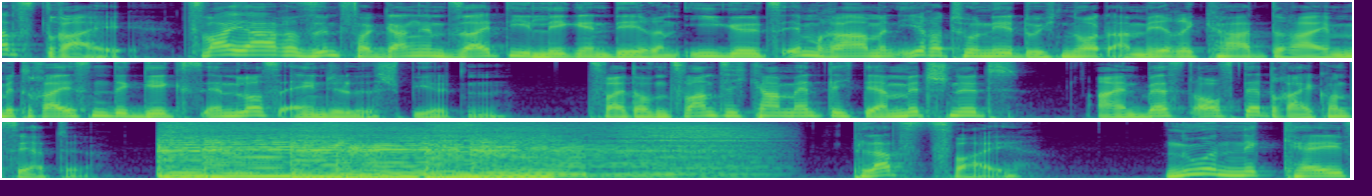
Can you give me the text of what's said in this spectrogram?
Platz 3. Zwei Jahre sind vergangen, seit die legendären Eagles im Rahmen ihrer Tournee durch Nordamerika drei mitreißende Gigs in Los Angeles spielten. 2020 kam endlich der Mitschnitt, ein Best-of der drei Konzerte. Platz 2. Nur Nick Cave,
